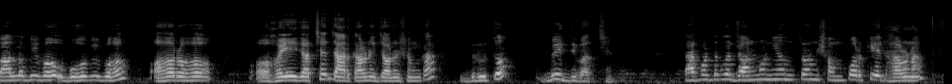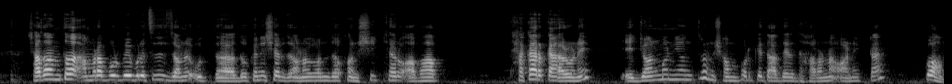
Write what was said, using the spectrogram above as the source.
বাল্যবিবাহ বহুবিবাহ অহরহ হয়েই যাচ্ছে, যার কারণে জনসংখ্যা দ্রুত বৃদ্ধি পাচ্ছে। তারপর দেখব জন্ম নিয়ন্ত্রণ সম্পর্কে ধারণা। সাধারণত আমরা পূর্বে বলেছি যে জন দক্ষিণ এশিয়ার জনগণ যখন শিক্ষার অভাব থাকার কারণে এই জন্ম নিয়ন্ত্রণ সম্পর্কে তাদের ধারণা অনেকটা কম,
